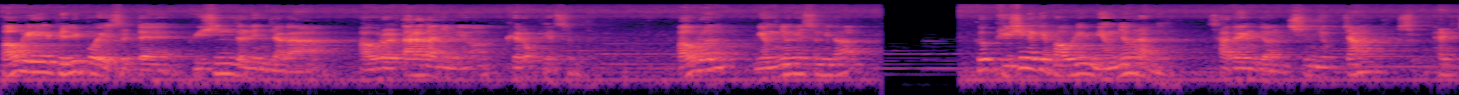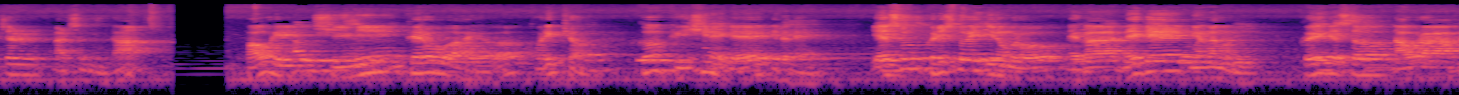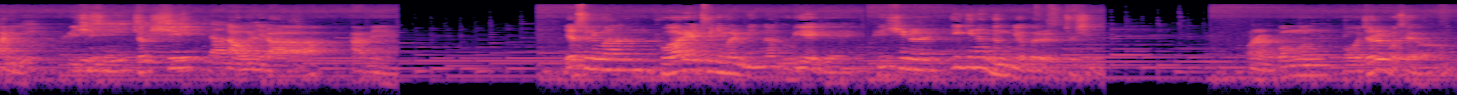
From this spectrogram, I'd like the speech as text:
바울이 빌립보에 있을 때 귀신 들린 자가 바울을 따라다니며 괴롭혔습니다. 바울은 명령했습니다. 그 귀신에게 바울이 명령을 합니다. 사도행전 16장 18절 말씀입니다. 바울이 심히 괴로워하여 돌이켜 그 귀신에게 이르되 예수 그리스도의 이름으로 내가 내게 명하노니 그에게서 나오라 하니 귀신이 즉시 나오니라. 아멘. 예수님은 부활의 주님을 믿는 우리에게 귀신을 이기는 능력을 주십니다. 오늘 본문 5절을 보세요.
